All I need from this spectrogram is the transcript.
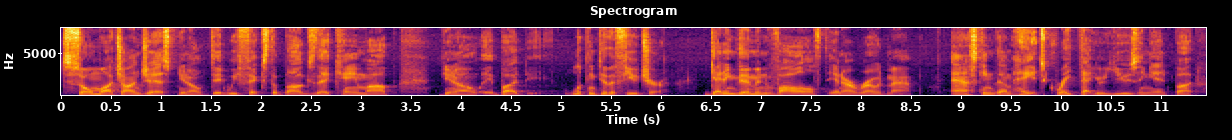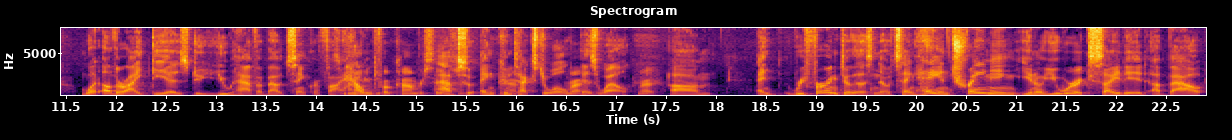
so much on just you know did we fix the bugs that came up, you know, but looking to the future, getting them involved in our roadmap, asking them, hey, it's great that you're using it, but what other ideas do you have about Syncrify? How meaningful conversation, absolutely, and contextual yeah. right. as well. Right. Um, and referring to those notes, saying, "Hey, in training, you know, you were excited about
